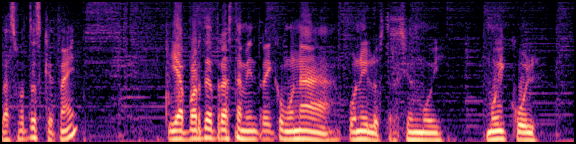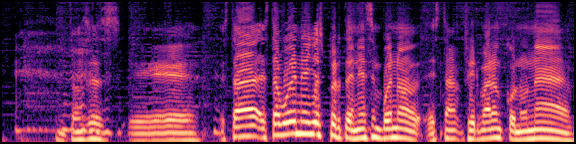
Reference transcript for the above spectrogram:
las fotos que traen. Y aparte atrás también trae como una, una ilustración muy, muy cool. Entonces, eh, está, está bueno, ellos pertenecen, bueno, están, firmaron con una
